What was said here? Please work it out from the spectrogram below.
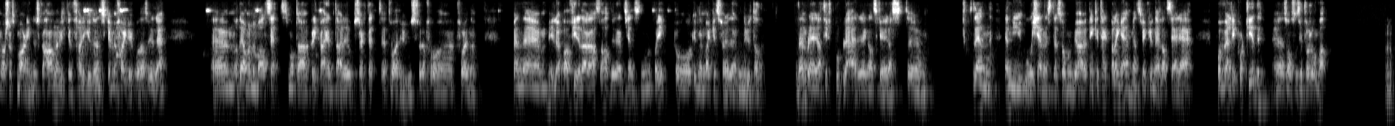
hva slags maling du skal ha, men hvilken farge du ønsker, med fargekode osv. Um, og det har man normalt sett måtte ha klikka, henta eller oppsøkt et, et, varehus for å få, få unna. Men eh, i løpet av fire dager så hadde vi den tjenesten på gikk og kunne markedsføre den utad. Den ble relativt populær ganske raskt. Um, så Det er en, en, ny, god tjeneste som vi har egentlig tenkt på lenge, mens vi kunne lansere på veldig kort tid, eh, sånn som situasjonen var. Mm.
